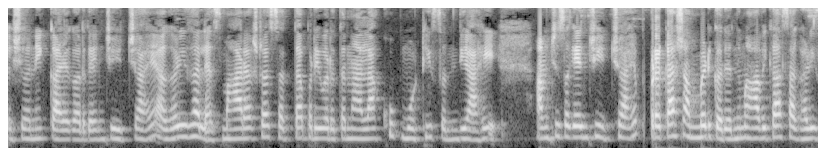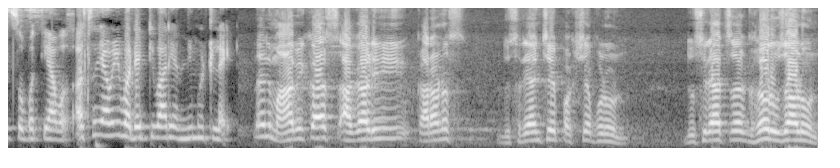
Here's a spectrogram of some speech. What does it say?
अशी अनेक कार्यकर्त्यांची इच्छा आहे. आघाडी झाल्यास महाराष्ट्रात सत्ता परिवर्तनाला खूप मोठी संधी आहे. आमची सगळ्यांची इच्छा आहे प्रकाश आंबेडकर यांनी महाविकास आघाडी सोबत यावं असं यावेळी वडेट्टीवार यांनी म्हटलंय. नाही महाविकास आघाडी कारण दुसऱ्यांचे पक्ष फोडून दुसऱ्याचं घर उजाडून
